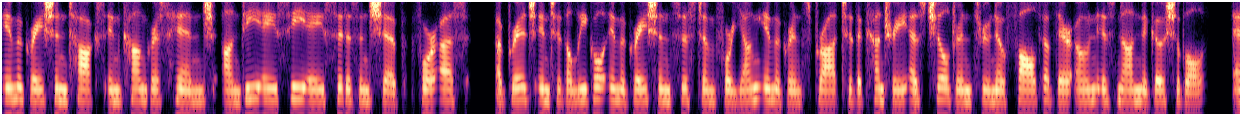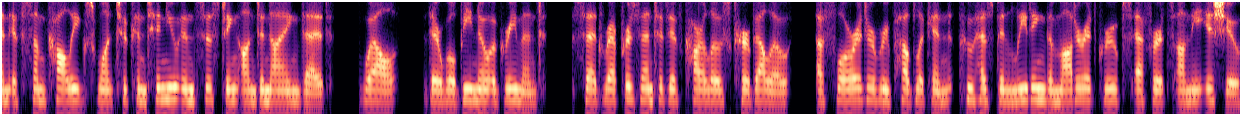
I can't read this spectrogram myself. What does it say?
immigration talks in Congress hinge on DACA citizenship for us, a bridge into the legal immigration system for young immigrants brought to the country as children through no fault of their own is non-negotiable, and if some colleagues want to continue insisting on denying that, well, there will be no agreement, said Representative Carlos Curbelo, a Florida Republican who has been leading the moderate group's efforts on the issue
